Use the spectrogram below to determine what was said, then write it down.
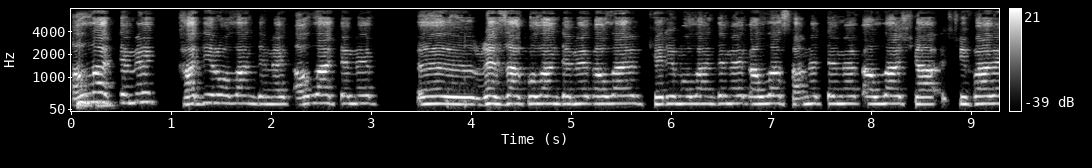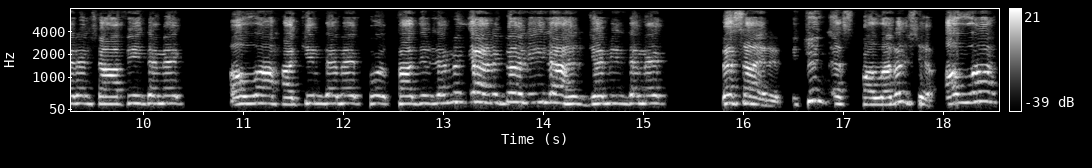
Allah demek kadir olan demek, Allah demek e, rezzak olan demek, Allah kerim olan demek, Allah samet demek, Allah şa- şifa veren şafi demek, Allah hakim demek, kadir demek. Yani böyle ilahi cemil demek vesaire. Bütün esmaların şey Allah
